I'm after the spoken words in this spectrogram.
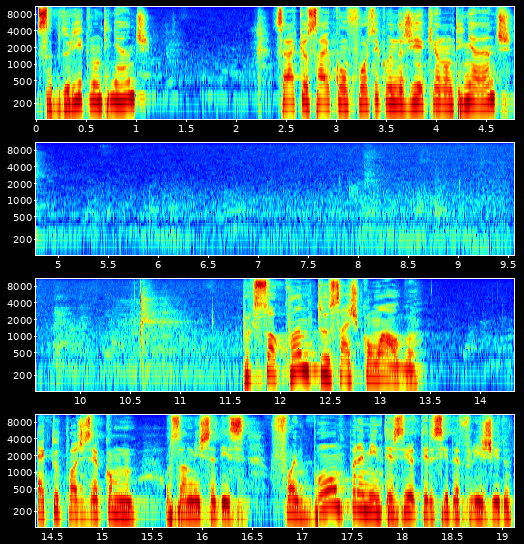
sabedoria que não tinha antes? Será que eu saio com força e com energia que eu não tinha antes? Porque só quando tu sais com algo é que tu podes dizer, como o salmista disse: Foi bom para mim ter sido, ter sido afligido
